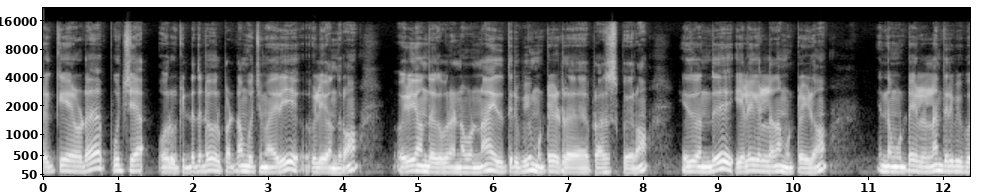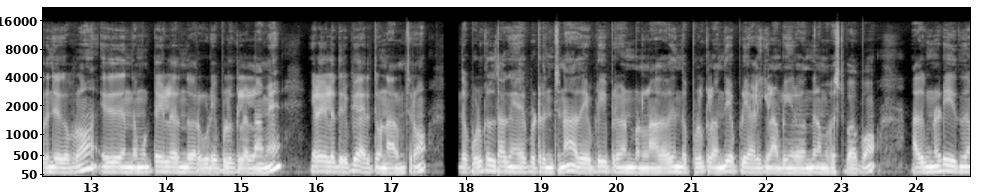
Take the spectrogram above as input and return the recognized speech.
ரெக்கையோட பூச்சியாக ஒரு கிட்டத்தட்ட ஒரு பட்டாம்பூச்சி மாதிரி வெளியே வந்துடும் வெளியே வந்ததுக்கப்புறம் என்ன பண்ணால் இது திருப்பி முட்டையிடுற ப்ராசஸ்க்கு போயிடும் இது வந்து இலைகளில் தான் முட்டையிடும். இந்த முட்டைகளெல்லாம் திருப்பி புரிஞ்சதுக்கப்புறம் இது இந்த முட்டையிலேருந்து வரக்கூடிய புழுக்கள் எல்லாமே இலைகளை திருப்பி அரித்து ஒண்ண ஆரம்பிச்சிடும் இந்த புழுக்கள் தாக்கம் ஏற்பட்டுருந்துச்சுன்னா அதை எப்படி ப்ரிவெண்ட் பண்ணலாம்? அதாவது இந்த புழுக்களை வந்து எப்படி அழிக்கலாம் அப்படிங்கிறத வந்து நம்ம ஃபஸ்ட்டு பார்ப்போம். அதுக்கு முன்னாடி இது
